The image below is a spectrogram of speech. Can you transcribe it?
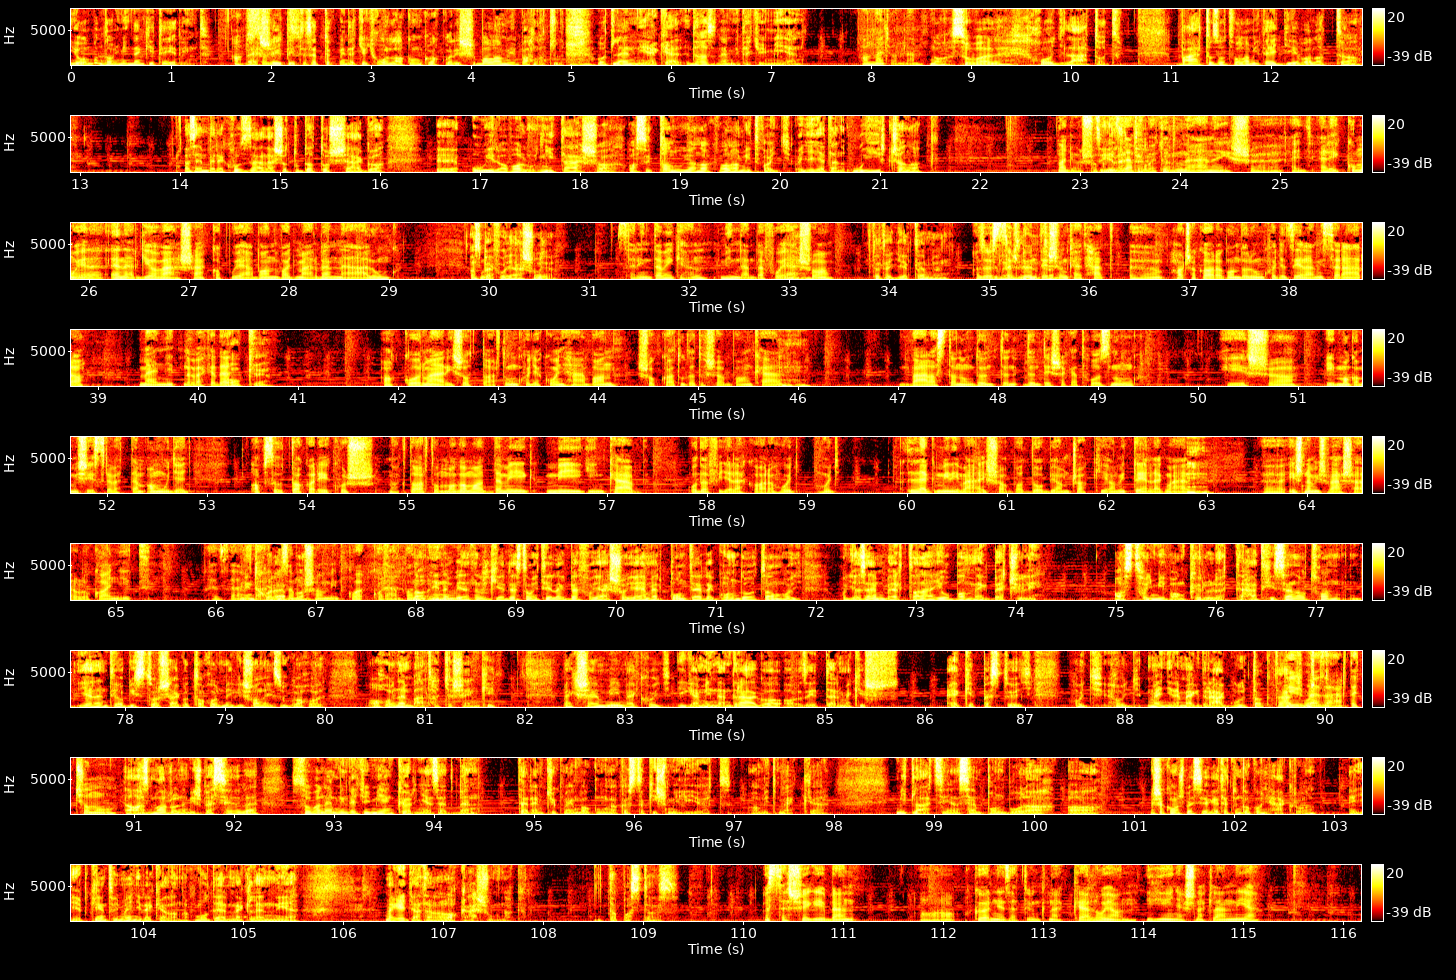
jól mondom, hogy mindenkit érint? A belső építészet. Tök mindegy, hogy hol lakunk, akkor is valami van, ott, ott lennie kell, de az nem mindegy, hogy milyen. Ha nagyon nem. No, szóval, hogy látod? Változott valamit egy év alatt a, az emberek hozzáállása, tudatossága, újra való nyitása, az, hogy tanuljanak valamit, vagy, vagy egyáltalán újítsanak? Nagyon sok víz lefolyt a Dunán, és egy elég komoly energiaválság kapujában, vagy már benne állunk. Az befolyásolja? Szerintem igen, mindent befolyásol. Mm. Tehát egyértelműen. Az összes döntésünket, hát ha csak arra gondolunk, hogy az élelmiszer ára mennyit növekedett, okay. akkor már is ott tartunk, hogy a konyhában sokkal tudatosabban kell uh-huh. választanunk, döntön, döntéseket hoznunk, és uh, én magam is észrevettem, amúgy egy abszolút takarékosnak tartom magamat, de még, még inkább odafigyelek arra, hogy, hogy legminimálisabbat dobjam csak ki, amit tényleg már, uh-huh. és nem is vásárolok annyit ezzel mint korábban? mint kor- korábban. Na, igen. én nem véletlenül kérdeztem, hogy tényleg befolyásolja mert pont erre gondoltam, hogy, hogy az ember talán jobban megbecsüli azt, hogy mi van körülötte. Hát hiszen otthon jelenti a biztonságot, ahol mégis van egy zug, ahol, ahol nem bánthatja senki, meg semmi, meg hogy igen, minden drága, az éttermek is elképesztő, hogy hogy, hogy mennyire megdrágultak. Tehát és most, bezárt egy csomó. Az már arról nem is beszélve. Szóval nem mindegy, hogy milyen környezetben teremtjük meg magunknak azt a kis milliót, amit meg kell. Mit látsz ilyen szempontból a, a és akkor most beszélgethetünk a konyhákról egyébként, hogy mennyire kell annak modernnek lennie, meg egyáltalán a lakásunknak. Mit tapasztalsz? Összességében a, a környezetünknek kell olyan igényesnek lennie,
